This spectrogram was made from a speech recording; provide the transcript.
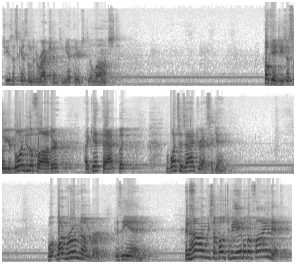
Jesus gives them the directions, and yet they are still lost. Okay, Jesus, so you're going to the Father. I get that, but, what's his address again? What, what room number is he in? And how are we supposed to be able to find it?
